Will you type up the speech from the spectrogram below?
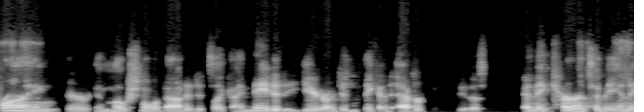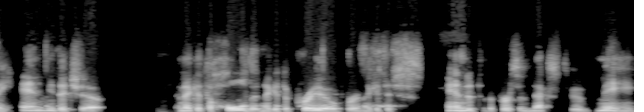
crying. They're emotional about it. It's like I made it a year. I didn't think I'd ever do this. And they turn to me and they hand me the chip, and I get to hold it and I get to pray over it and I get to hand it to the person next to me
